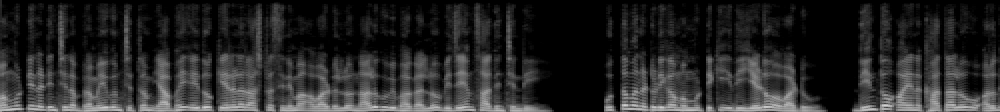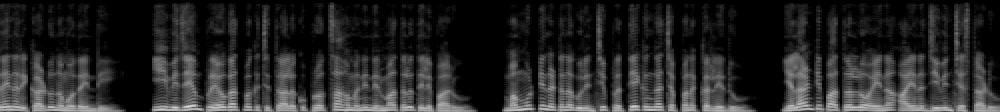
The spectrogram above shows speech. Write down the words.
మమ్ముట్టి నటించిన బ్రహ్మయుగం చిత్రం యాభై ఐదో కేరళ రాష్ట్ర సినిమా అవార్డుల్లో నాలుగు విభాగాల్లో విజయం సాధించింది. ఉత్తమ నటుడిగా మమ్ముట్టికి ఇది ఏడో అవార్డు. దీంతో ఆయన ఖాతాలో ఓ అరుదైన రికార్డు నమోదైంది. ఈ విజయం ప్రయోగాత్మక చిత్రాలకు ప్రోత్సాహమని నిర్మాతలు తెలిపారు. మమ్ముట్టి నటన గురించి ప్రత్యేకంగా చెప్పనక్కర్లేదు. ఎలాంటి పాత్రల్లో అయినా ఆయన జీవించేస్తాడు.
